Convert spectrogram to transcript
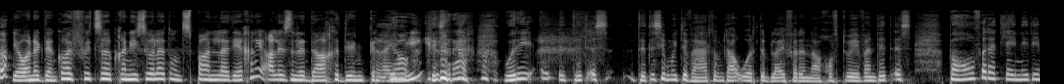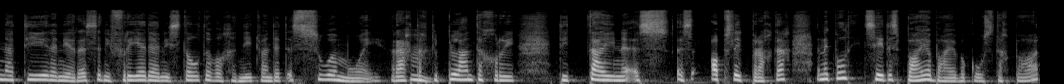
ja, en ek dink daai voetsouk gaan jy so laat ontspan dat jy gaan nie alles in 'n dag gedoen kry ja, nie. Ja, dis reg. Hoorie, eh, eh, dit is dit is jy moet werd om daaroor te bly vir 'n nag of twee want dit is behalwe dat jy net die natuur en die rus en die vrede en die stilte wil geniet want dit is so mooi. Regtig hmm. die plante groei, die tuine is is absoluut pragtig en ek wil net sê dis baie baie bekostigbaar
